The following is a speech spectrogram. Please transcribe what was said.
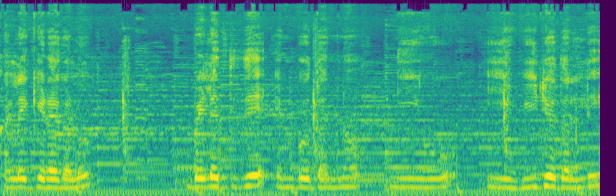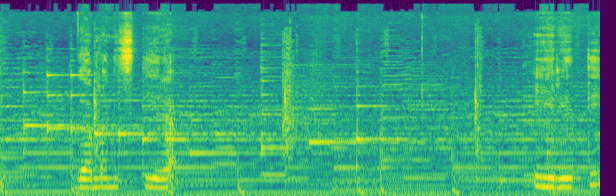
ಕಳೆಗಿಡಗಳು ಬೆಳೆದಿದೆ ಎಂಬುದನ್ನು ನೀವು ಈ ವಿಡಿಯೋದಲ್ಲಿ ಗಮನಿಸ್ತೀರ? ಈ ರೀತಿ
